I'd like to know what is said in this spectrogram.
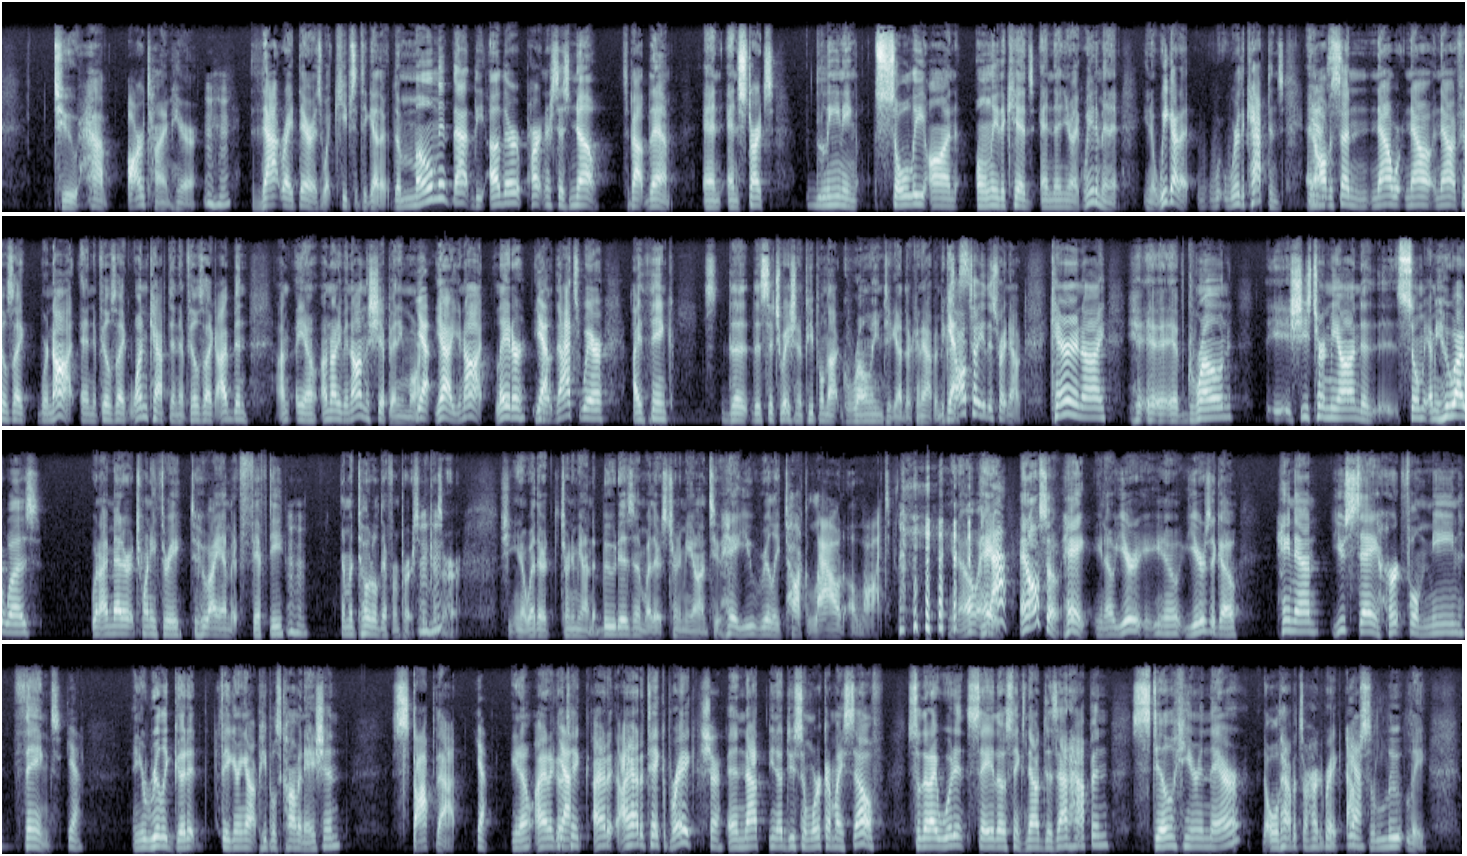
to have our time here. Mm-hmm. That right there is what keeps it together. The moment that the other partner says no, it's about them and and starts leaning solely on only the kids and then you're like, "Wait a minute. You know, we got to we're the captains." And all of a sudden now we're now now it feels like we're not and it feels like one captain. It feels like I've been I'm you know, I'm not even on the ship anymore. Yeah. Yeah, you're not. Later. You Yeah. know, that's where I think the the situation of people not growing together can happen. Because Yes. I'll tell you this right now, Karen and I have grown. She's turned me on to so many. I mean, who I was when I met her at 23 to who I am at 50. Mm-hmm. I'm a total different person because of her. She, you know, whether it's turning me on to Buddhism, whether it's turning me on to, hey, you really talk loud a lot. you know, hey, Yeah. and also, hey, you know, year, you know, years ago, hey man, you say hurtful, mean things, yeah and you're really good at figuring out people's combination. Stop that. yeah You know, I had to go Yeah. take I had to, I had to take a break. Sure. And not, you know, do some work on myself so that I wouldn't say those things. Now, does that happen still here and there? The old habits are hard to break. Yeah. Absolutely.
